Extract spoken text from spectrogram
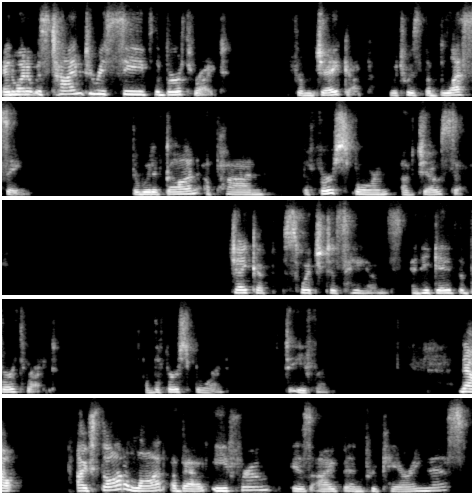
And when it was time to receive the birthright from Jacob, which was the blessing that would have gone upon the firstborn of Joseph, Jacob switched his hands and he gave the birthright of the firstborn to Ephraim. Now, I've thought a lot about Ephraim as I've been preparing this.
